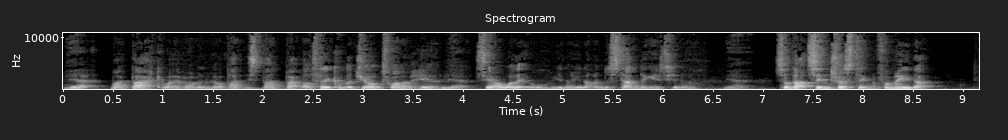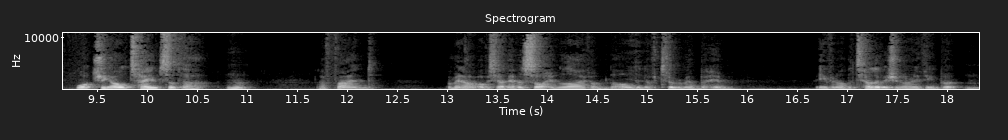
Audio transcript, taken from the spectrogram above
Yeah. my back or whatever. I've got a bad, this bad back. I'll tell you a couple of jokes while I'm here. Yeah. See how well it will. You know, you're not understanding it. You know. Yeah. So that's interesting for me. That watching old tapes of that, hmm. I find. I mean, obviously, I never saw him live. I'm not old enough to remember him, even on the television or anything. But hmm.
